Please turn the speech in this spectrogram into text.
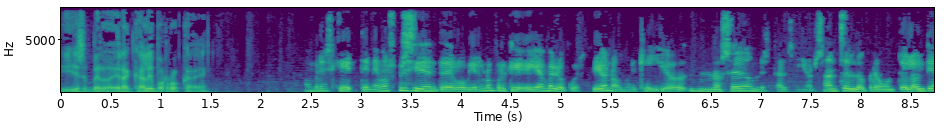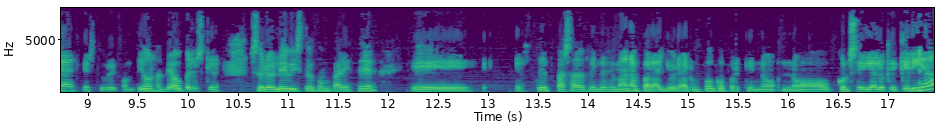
y es verdadera cale borroca, ¿eh? Hombre, es que tenemos presidente del gobierno porque ella me lo cuestiono, porque yo no sé dónde está el señor Sánchez, lo pregunté la última vez que estuve contigo, Santiago, pero es que solo le he visto comparecer eh, este pasado fin de semana para llorar un poco porque no, no conseguía lo que quería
